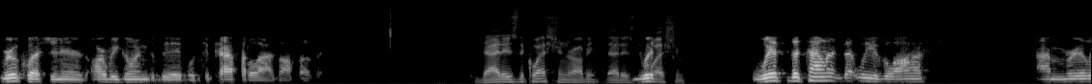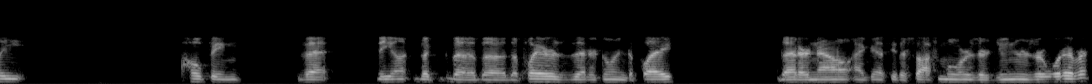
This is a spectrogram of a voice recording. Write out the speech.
real question is, are we going to be able to capitalize off of it? that is the question, Robbie. That is the With- question. with the talent that we've lost, I'm really hoping that the the the the, the players that are going to play that are now, I guess, either sophomores or juniors or whatever,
